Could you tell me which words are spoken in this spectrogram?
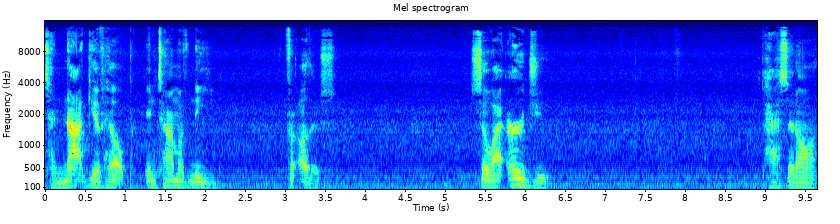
to not give help in time of need for others. So I urge you pass it on.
